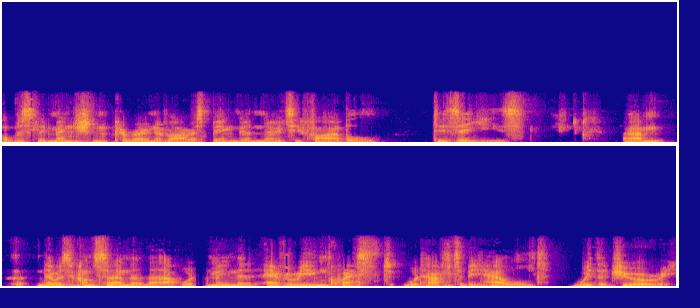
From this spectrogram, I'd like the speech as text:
obviously mentioned coronavirus being a notifiable disease, um, there was a concern that that would mean that every inquest would have to be held with a jury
